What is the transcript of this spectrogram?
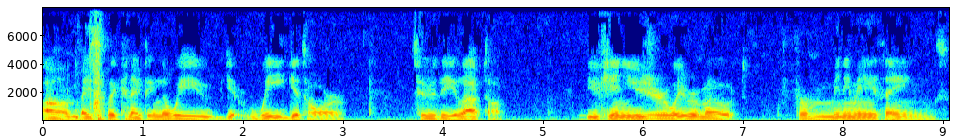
Um, basically connecting the Wii Wii guitar to the laptop. You can use your Wii remote for many many things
